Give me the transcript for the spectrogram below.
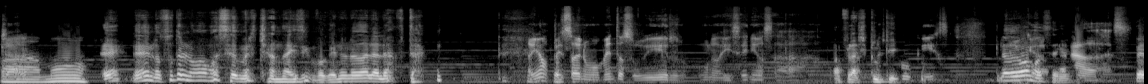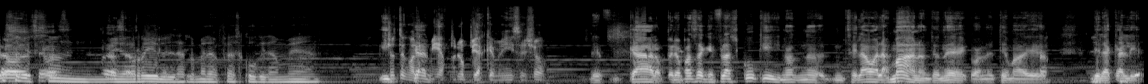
Vamos. ¿Eh? ¿Eh? Nosotros no vamos a hacer merchandising porque no nos da la nafta. Habíamos pensado en un momento subir unos diseños a A Flash Cookie. cookies. Lo pero vamos a hacer. Pero son medio horribles las remeras de Flash Cookie también. y Yo tengo claro, las mías propias que me hice yo. De- claro, pero pasa que Flash Cookie no, no- se lava las manos, ¿entendés? Con el tema de, de la calidad.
